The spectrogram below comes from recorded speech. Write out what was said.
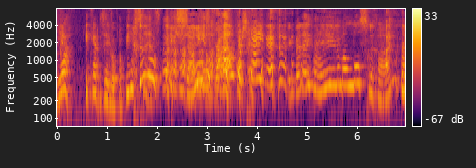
Ja, ik heb het even op papier gezet. Ik zou een heel verhaal verschijnen. Ik ben even helemaal losgegaan.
